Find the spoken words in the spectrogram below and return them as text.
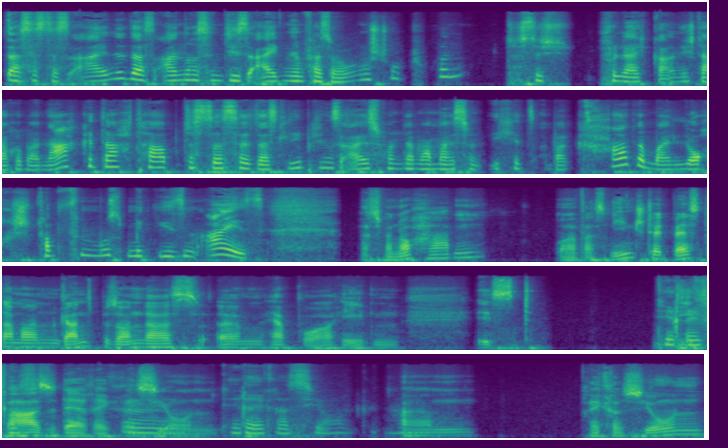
Das ist das eine. Das andere sind diese eigenen Versorgungsstrukturen, dass ich vielleicht gar nicht darüber nachgedacht habe, dass das ja das Lieblingseis von der Mama ist und ich jetzt aber gerade mein Loch stopfen muss mit diesem Eis. Was wir noch haben, oder was Nienstedt-Westermann ganz besonders ähm, hervorheben, ist die, Regress- Phase der Regression. Mm, Die Regression, genau. Ähm, Regression,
